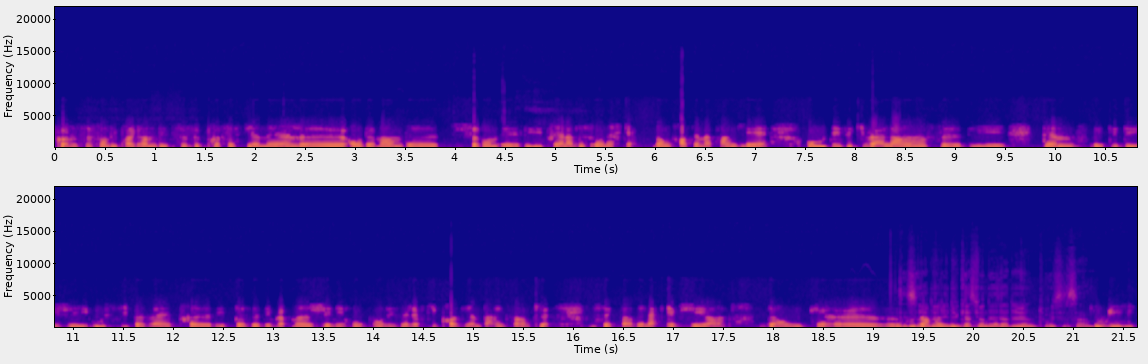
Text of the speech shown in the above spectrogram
comme ce sont des programmes d'études professionnelles, euh, on demande euh, seconde, euh, des préalables de secondaire 4, donc français, maths, anglais, ou des équivalences, euh, des TENS, des TDG aussi peuvent être euh, des tests de développement généraux pour les élèves qui proviennent, par exemple, du secteur de la FGA. Donc, vous ça, de l'éducation des adultes, oui, c'est ça? Oui,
